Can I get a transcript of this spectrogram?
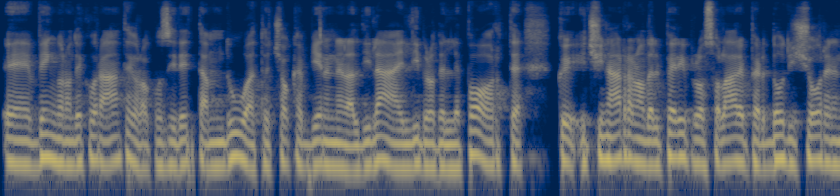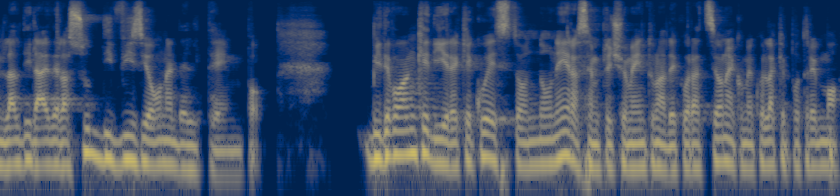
eh, vengono decorate con la cosiddetta Amduat, ciò che avviene nell'aldilà, il libro delle porte, che ci narrano del periplo solare per 12 ore nell'aldilà e della suddivisione del tempo. Vi devo anche dire che questo non era semplicemente una decorazione come quella che potremmo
